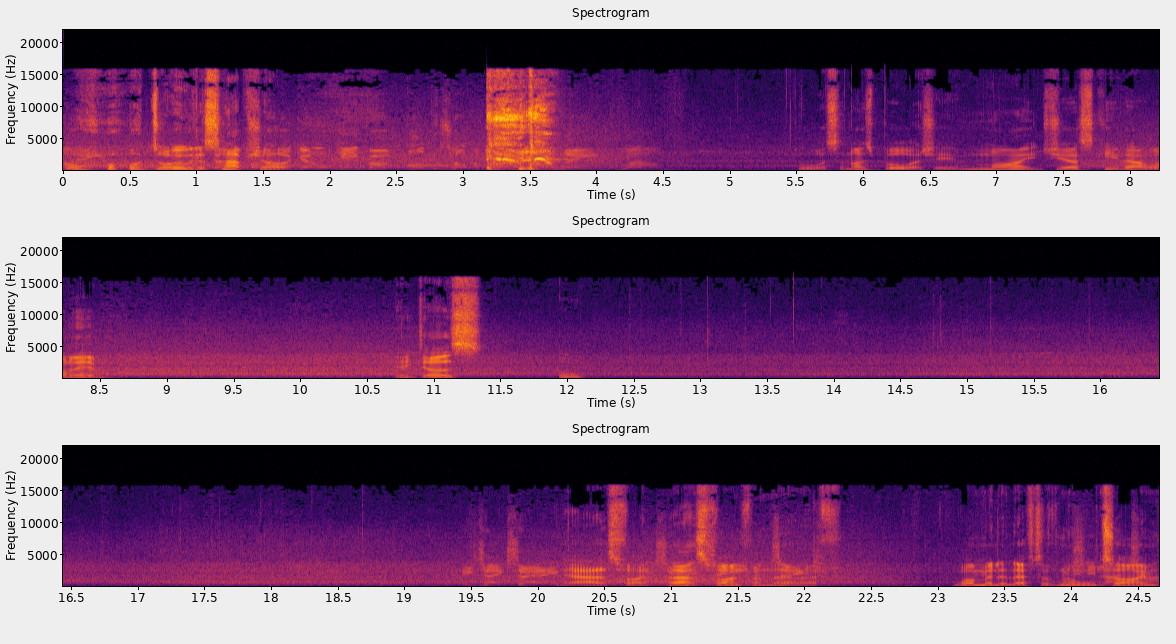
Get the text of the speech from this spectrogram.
Oh, Doyle with a snapshot. oh, it's a nice ball actually. Might just keep that one in. he does. Oh. Yeah, that's fine. That's fine from there, ref. One minute left of normal time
